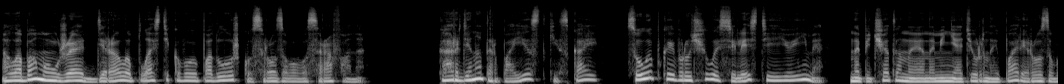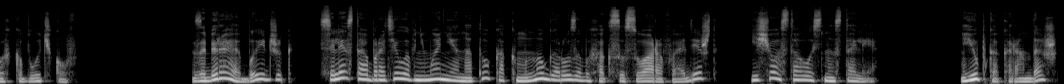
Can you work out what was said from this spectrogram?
Алабама уже отдирала пластиковую подложку с розового сарафана. Координатор поездки, Скай, с улыбкой вручила Селесте ее имя, напечатанное на миниатюрной паре розовых каблучков. Забирая бейджик, Селеста обратила внимание на то, как много розовых аксессуаров и одежд еще осталось на столе. Юбка-карандаш,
